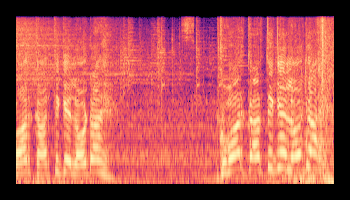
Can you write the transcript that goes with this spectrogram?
कुमार कार्तिकेय लौटा है। कुमार कार्तिकेय लौटा है।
